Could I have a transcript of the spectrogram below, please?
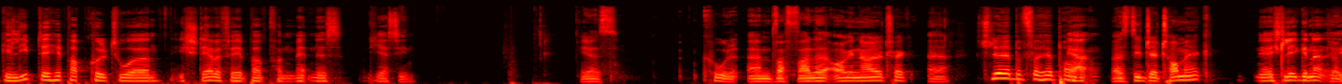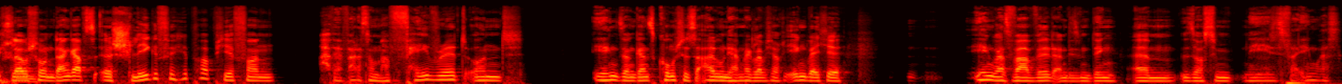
geliebte Hip-Hop-Kultur. Ich sterbe für Hip-Hop von Madness und Yessin. Yes. Cool. Ähm, was war der originale Track? Äh, ich lebe für Hip-Hop. Ja. Was DJ Tomek? Ja, ich, le- gena- Glaub ich glaube schon. Dann gab's äh, Schläge für Hip-Hop hier von, ah, wer war das nochmal? Favorite und irgend so ein ganz komisches Album. Die haben da, glaube ich, auch irgendwelche, irgendwas war wild an diesem Ding. Ähm, so aus dem, nee, das war irgendwas.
